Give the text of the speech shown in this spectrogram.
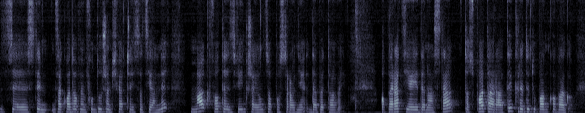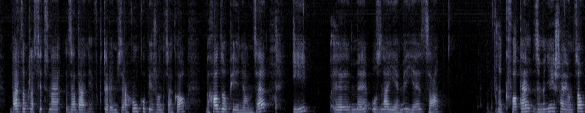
z tym zakładowym Funduszem Świadczeń Socjalnych ma kwotę zwiększającą po stronie debetowej. Operacja 11 to spłata raty kredytu bankowego. Bardzo klasyczne zadanie, w którym z rachunku bieżącego wychodzą pieniądze i y, my uznajemy je za kwotę zmniejszającą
